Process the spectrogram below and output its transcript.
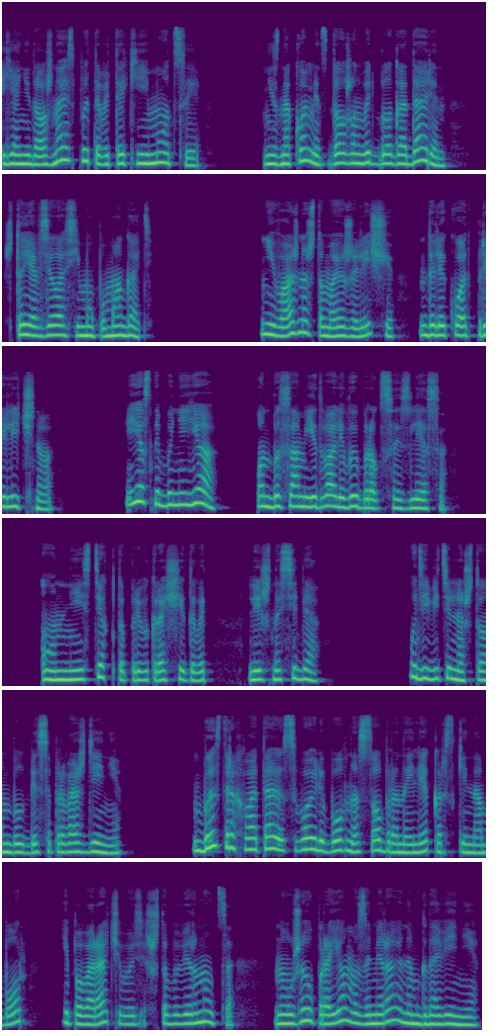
Я не должна испытывать такие эмоции. Незнакомец должен быть благодарен, что я взялась ему помогать. Неважно, что мое жилище далеко от приличного. Если бы не я, он бы сам едва ли выбрался из леса. Он не из тех, кто привык рассчитывать лишь на себя. Удивительно, что он был без сопровождения. Быстро хватаю свой любовно собранный лекарский набор и поворачиваюсь, чтобы вернуться, но уже у проема замираю на мгновение,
